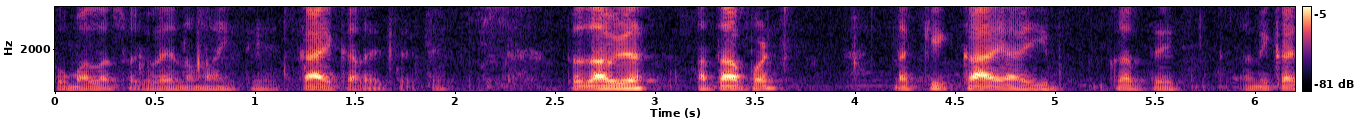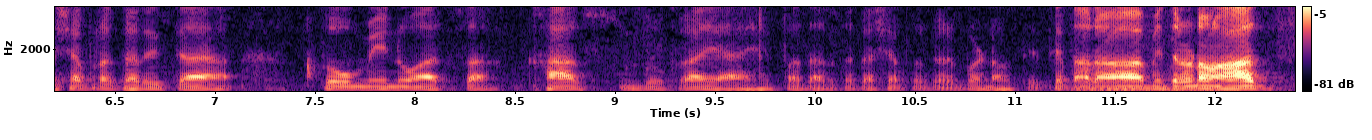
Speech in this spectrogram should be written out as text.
तुम्हाला सगळ्यांना माहिती आहे काय करायचं आहे ते. तर जाऊयात. आता आपण नक्की काय आई करते आणि कशा प्रकारे त्या तो मेनू आजचा खास जो काय आहे पदार्थ कशा प्रकारे बनवते ते तर मित्रांनो आज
